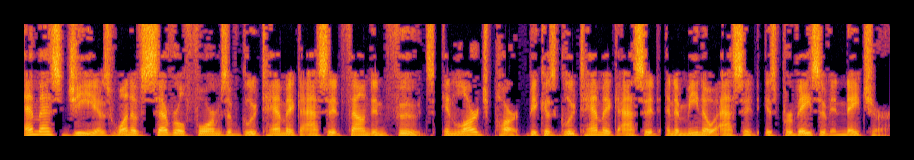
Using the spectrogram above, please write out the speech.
MSG is one of several forms of glutamic acid found in foods, in large part because glutamic acid, an amino acid is pervasive in nature.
